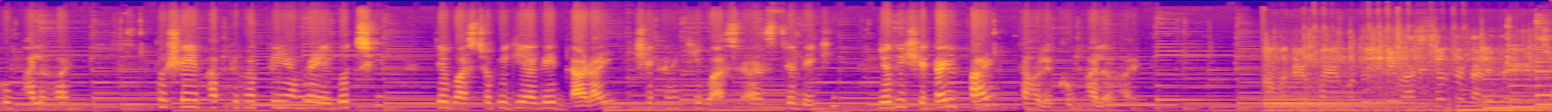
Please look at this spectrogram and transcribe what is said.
খুব ভালো হয়। তো সেই ভাবতে ভাবতেই আমরা এগোচ্ছি যে বাস স্টপে গিয়ে আগে দাঁড়াই, সেখানে কি বাস আসছে দেখি। যদি সেটাই পাই, তাহলে খুব ভালো হয়। আমাদের ওখানের মধ্যে যদি বাস চলতো, তাহলে পেয়ে গেছি।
